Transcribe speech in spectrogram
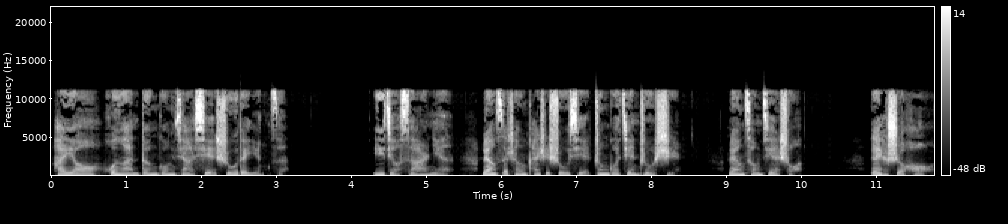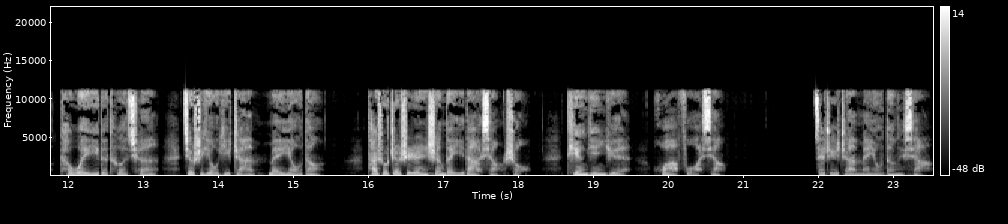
还有昏暗灯光下写书的影子。一九四二年，梁思成开始书写中国建筑史。梁从诫说：“那个时候，他唯一的特权就是有一盏煤油灯。他说这是人生的一大享受，听音乐、画佛像。在这盏煤油灯下，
